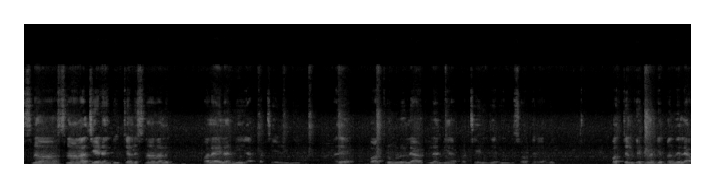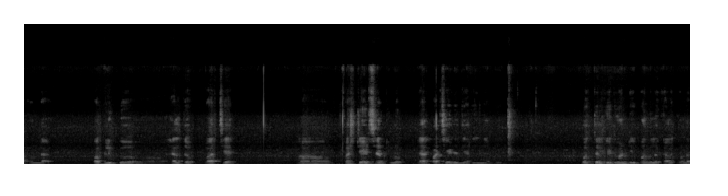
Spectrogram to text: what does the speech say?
స్నా స్నానాలు చేయడానికి జల స్నానాలు పొలాయిలు అన్నీ ఏర్పాటు చేయడం అదే బాత్రూములు ల్యాబరేటరీలు అన్నీ ఏర్పాటు చేయడం జరిగింది సౌకర్యాలు. భక్తులకు ఎటువంటి ఇబ్బంది లేకుండా పబ్లిక్ హెల్త్ వారిచే ఫస్ట్ ఎయిడ్ సెంటర్లు ఏర్పాటు చేయడం జరిగిందండి. భక్తులకు ఎటువంటి ఇబ్బందులు కలగకుండా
